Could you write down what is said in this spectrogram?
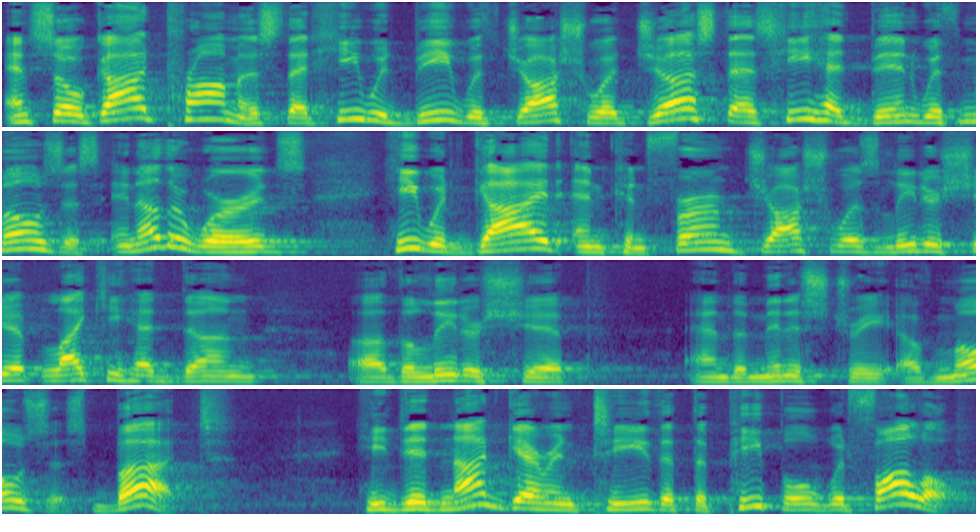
And so God promised that He would be with Joshua just as He had been with Moses. In other words, He would guide and confirm Joshua's leadership like He had done uh, the leadership and the ministry of Moses. But He did not guarantee that the people would follow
